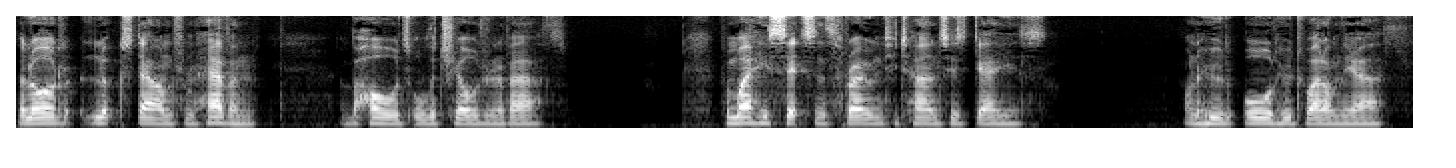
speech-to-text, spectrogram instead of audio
The Lord looks down from heaven and beholds all the children of earth. From where he sits enthroned, he turns his gaze on who, all who dwell on the earth.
